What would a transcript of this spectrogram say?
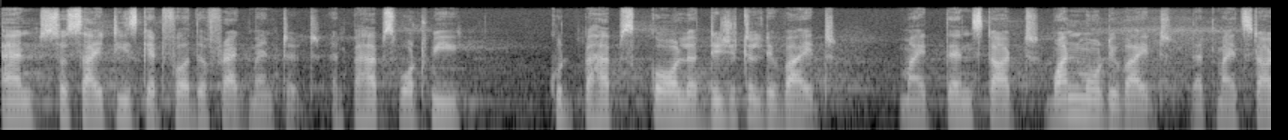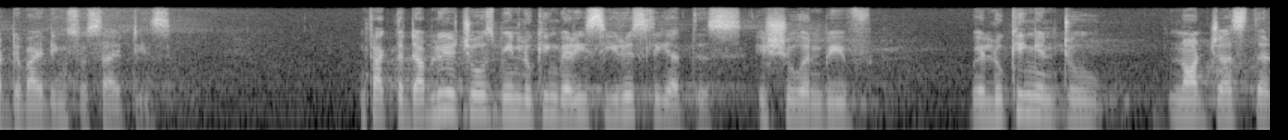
and societies get further fragmented. And perhaps what we could perhaps call a digital divide might then start, one more divide that might start dividing societies. In fact, the WHO has been looking very seriously at this issue and we've, we're looking into not just the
